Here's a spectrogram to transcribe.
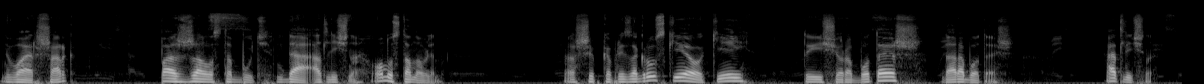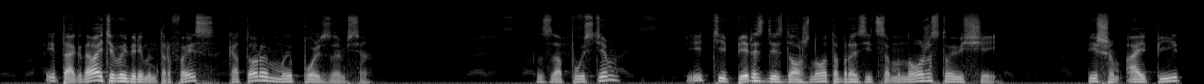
Wireshark. Пожалуйста, будь. Да, отлично. Он установлен. Ошибка при загрузке. Окей. Ты еще работаешь? Да, работаешь. Отлично. Итак, давайте выберем интерфейс, которым мы пользуемся. Запустим. И теперь здесь должно отобразиться множество вещей. Пишем ip.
